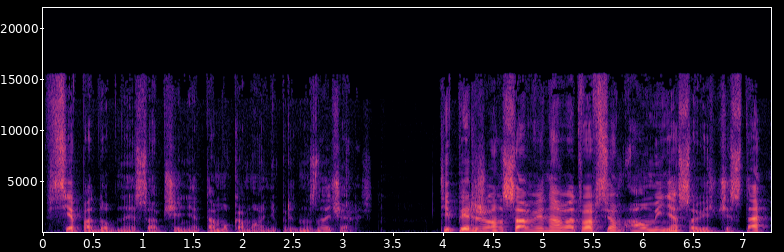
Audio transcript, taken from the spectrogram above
все подобные сообщения тому, кому они предназначались. Теперь же он сам виноват во всем, а у меня совесть чиста.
